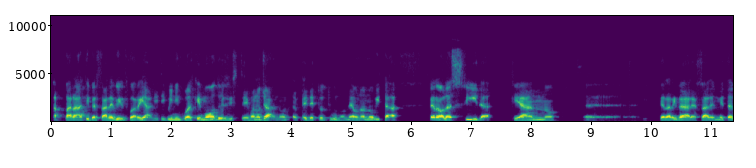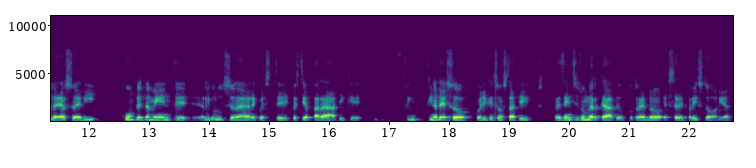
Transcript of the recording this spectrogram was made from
apparati per fare virtual reality, quindi in qualche modo esistevano già, non, hai detto tu, non è una novità, però la sfida che hanno eh, per arrivare a fare il metaverso è di completamente rivoluzionare queste, questi apparati che fin, fino adesso quelli che sono stati presenti sul mercato potrebbero essere preistoria.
